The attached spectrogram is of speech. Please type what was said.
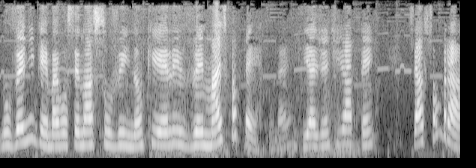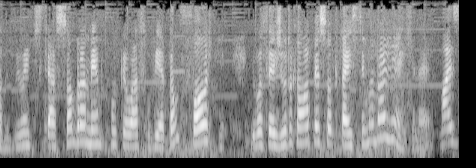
não vê ninguém, mas você não assovia não, que ele vem mais para perto, né? E a gente já tem se assombrado, viu? A gente se assombra mesmo porque o assovio é tão forte e você jura que é uma pessoa que está em cima da gente, né? Mas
